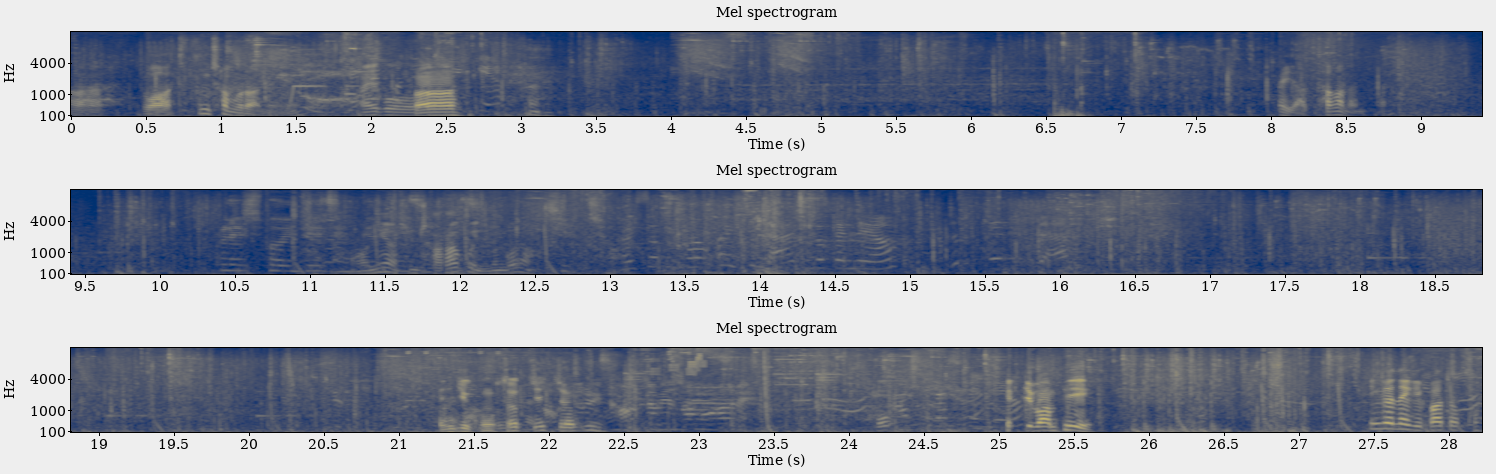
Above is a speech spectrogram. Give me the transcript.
아, 와 특풍 참을 하네. 아이고 아 아, 야타가 난다. 아니야 지금 잘하고 있는 거야. 10초. 벌써부터 훨씬 나은 것 같네요. 겐지 공 썼지 저기. 어? 겐지 반피. 튕겨내기 빠졌고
